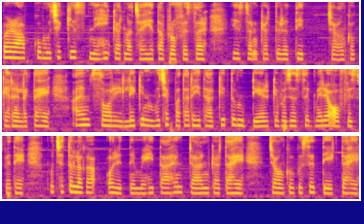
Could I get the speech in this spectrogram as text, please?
पर आपको मुझे किस नहीं करना चाहिए था प्रोफेसर ये सुनकर तुरंत ही चांग को कहने लगता है आई एम सॉरी लेकिन मुझे पता नहीं था कि तुम डेयर के वजह से मेरे ऑफ़िस में थे। मुझे तो लगा और इतने में ही ताहन टर्न करता है। चांग को उसे देखता है।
